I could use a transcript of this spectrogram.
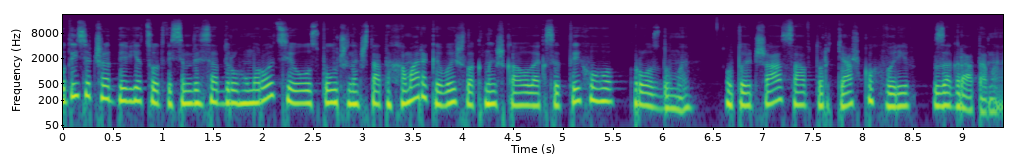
У 1982 році у Сполучених Штатах Америки вийшла книжка Олекси Тихого Роздуми. У той час автор тяжко хворів за ґратами.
